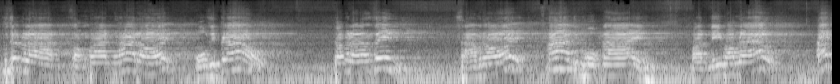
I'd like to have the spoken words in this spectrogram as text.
พุทธศักราช 2569ทำเวลาทั้งสิ้น 356 นาย บัดนี้พร้อมแล้วครับ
